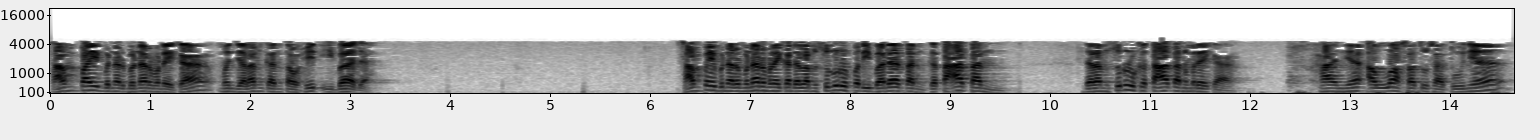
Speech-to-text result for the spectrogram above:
sampai benar-benar mereka menjalankan tauhid ibadah. Sampai benar-benar mereka dalam seluruh peribadatan, ketaatan, dalam seluruh ketaatan mereka hanya Allah satu-satunya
